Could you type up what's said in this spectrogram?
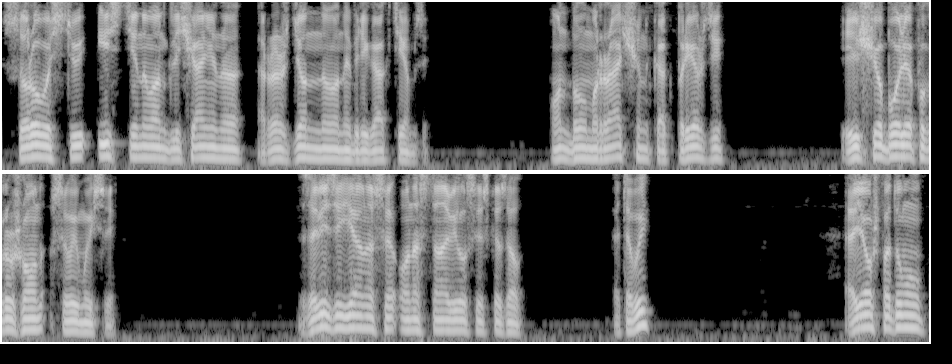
с суровостью истинного англичанина, рожденного на берегах Темзы. Он был мрачен, как прежде, и еще более погружен в свои мысли. Завидя Яноса, он остановился и сказал, «Это вы?» «А я уж подумал,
